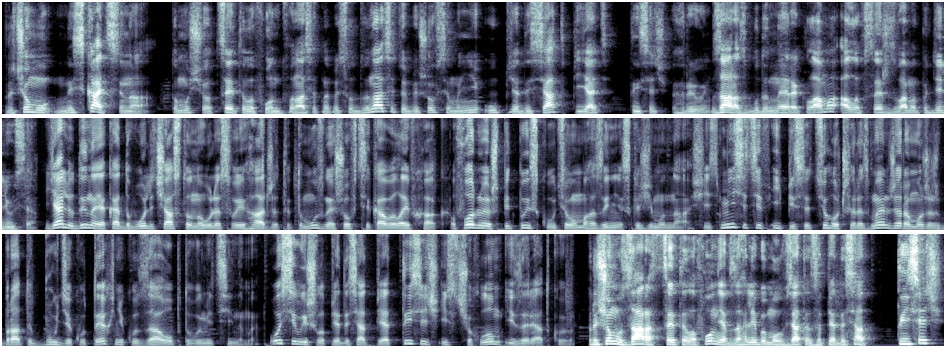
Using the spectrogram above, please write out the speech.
Причому низька ціна, тому що цей телефон 12 на 512 обійшовся мені у 55 тисяч гривень. Зараз буде не реклама, але все ж з вами поділюся. Я людина, яка доволі часто оновлює свої гаджети, тому знайшов цікавий лайфхак. Оформлюєш підписку у цьому магазині, скажімо, на 6 місяців, і після цього через менеджера можеш брати будь-яку техніку за оптовими цінами. Ось і вийшло 55 тисяч із чохлом і зарядкою. Причому зараз цей телефон я взагалі би мог взяти за 50 тисяч,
